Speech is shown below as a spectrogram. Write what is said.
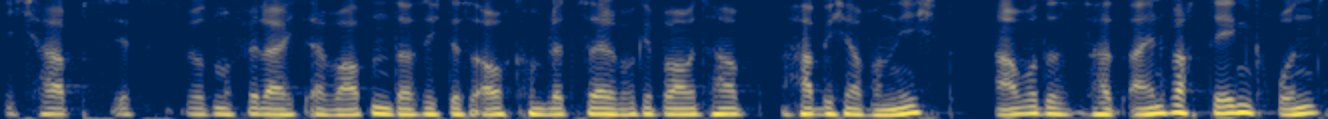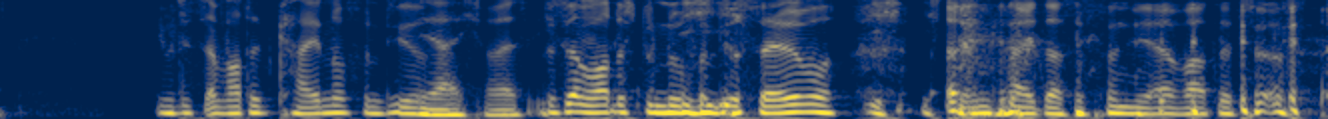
Ich habe es, jetzt würde man vielleicht erwarten, dass ich das auch komplett selber gebaut habe. Habe ich aber nicht. Aber das hat einfach den Grund. Das erwartet keiner von dir. Ja, ich weiß. Ich, Das erwartest du nur von ich- dir selber. ich, ich denke halt, dass es von mir erwartet wird.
